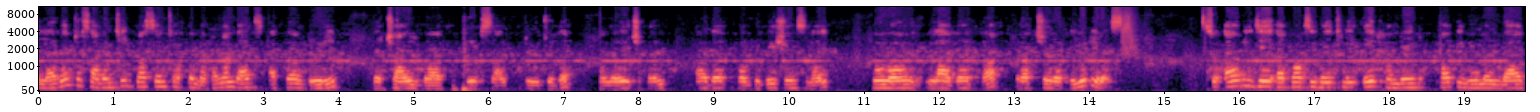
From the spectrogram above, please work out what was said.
11 to 17 percent of the maternal deaths occur during the childbirth itself due to the hemorrhage and other complications like prolonged labor or rupture of the uterus. So every day approximately 830 women die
